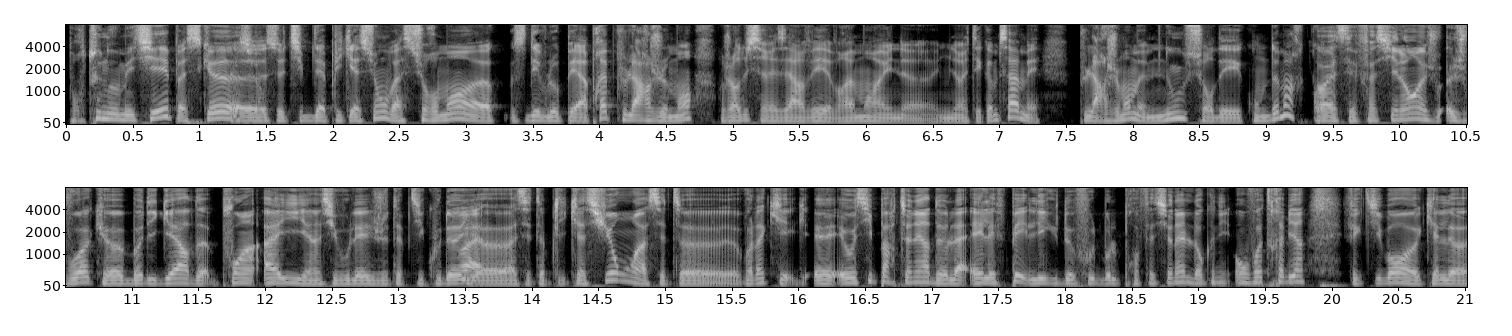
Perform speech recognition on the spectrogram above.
pour tous nos métiers parce que euh, ce type d'application va sûrement euh, se développer après plus largement. Aujourd'hui c'est réservé vraiment à une, une minorité comme ça, mais plus largement même nous sur des comptes de marque. quoi. Ouais, c'est fascinant. Et je, je vois que bodyguard.ai, hein, si vous voulez jeter un petit coup d'œil Ouais. euh, à cette application, à cette euh, voilà, qui est, est aussi partenaire de la LFP, Ligue de football professionnel. Donc on, voit très bien effectivement euh, quels euh,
